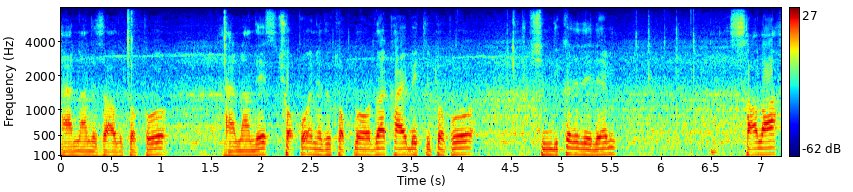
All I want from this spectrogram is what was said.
Hernandez aldı topu. Hernandez çok oynadı topla orada. Kaybetti topu. Şimdi dikkat edelim. Salah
